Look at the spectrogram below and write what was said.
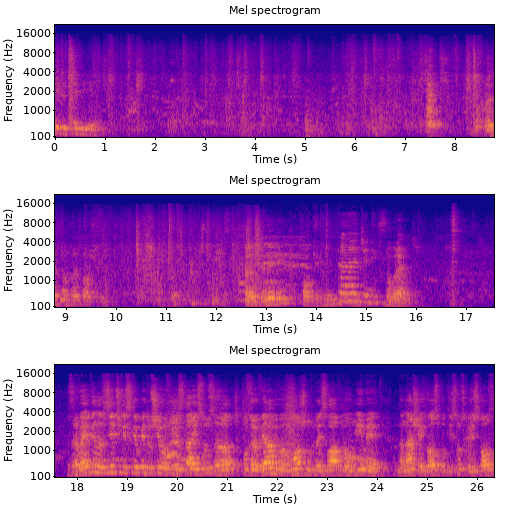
Напред, напред още. Разженени? Окей. Добре. Здравейте на всички скъпи души в Христа Исуса. Поздравяваме в мощното и славно име на нашия Господ Исус Христос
